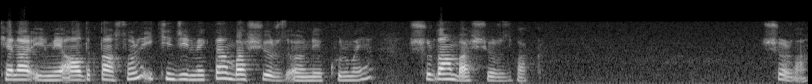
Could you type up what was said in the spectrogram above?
kenar ilmeği aldıktan sonra ikinci ilmekten başlıyoruz örneği kurmaya. Şuradan başlıyoruz bak. Şuradan.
